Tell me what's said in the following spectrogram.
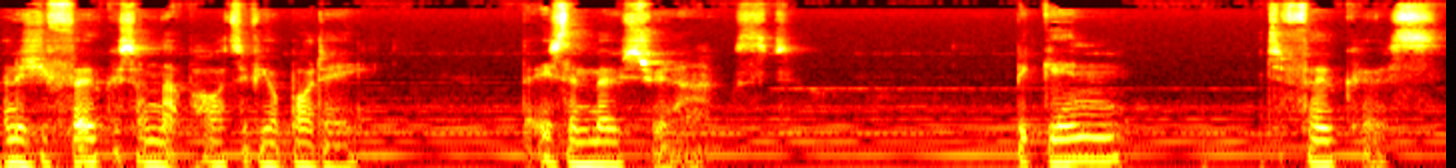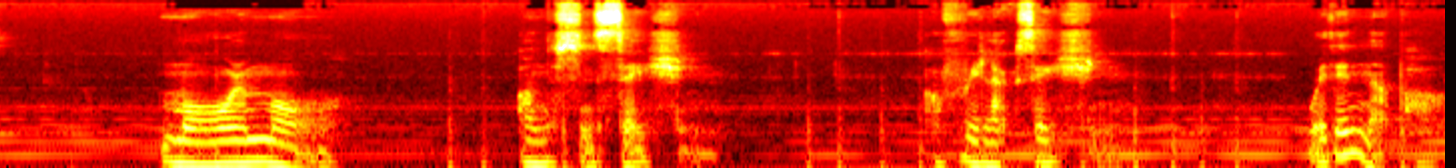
And as you focus on that part of your body that is the most relaxed, begin to focus more and more on the sensation of relaxation within that part.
